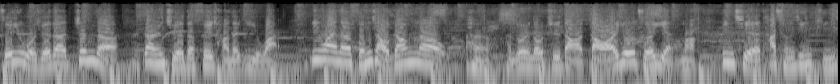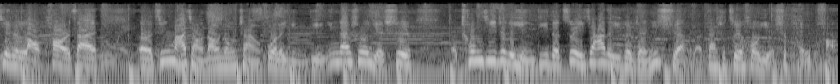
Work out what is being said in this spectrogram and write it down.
所以我觉得真的让人觉得非常的意外。另外呢，冯小刚呢，很很多人都知道，导而优则演嘛，并且他曾经凭借着《老炮儿》在，呃金马奖当中斩获了影帝，应该说也是，冲击这个影帝的最佳的一个人选了。但是最后也是陪跑。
